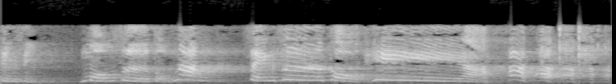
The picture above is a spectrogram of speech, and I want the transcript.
真是谋事做难。真是多天啊！哈哈哈哈！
